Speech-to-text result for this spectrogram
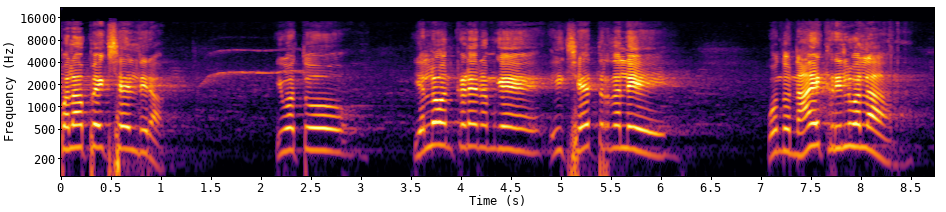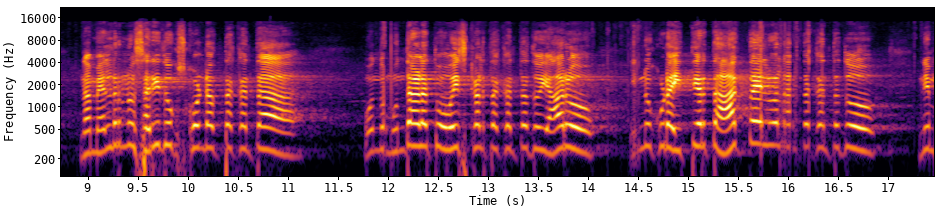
ಫಲಾಪೇಕ್ಷೆ ಇಲ್ದಿರ? ಇವತ್ತು ಎಲ್ಲೋ ಒಂದು ಕಡೆ ನಮಗೆ ಈ ಕ್ಷೇತ್ರದಲ್ಲಿ ಒಂದು ನಾಯಕರಿಲ್ವಲ್ಲ ನಮ್ಮೆಲ್ಲರನ್ನು ಸರಿದೂಗಿಸ್ಕೊಂಡು ಹೋಗ್ತಕ್ಕಂಥ ಒಂದು ಮುಂದಾಳತ್ವ ವಹಿಸ್ಕೊಳ್ತಕ್ಕಂಥದ್ದು ಯಾರು ಇನ್ನೂ ಕೂಡ ಇತ್ಯರ್ಥ ಆಗ್ತಾ ಇಲ್ವಲ್ಲ ಅಂತಕ್ಕಂಥದ್ದು ನಿಮ್ಮ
